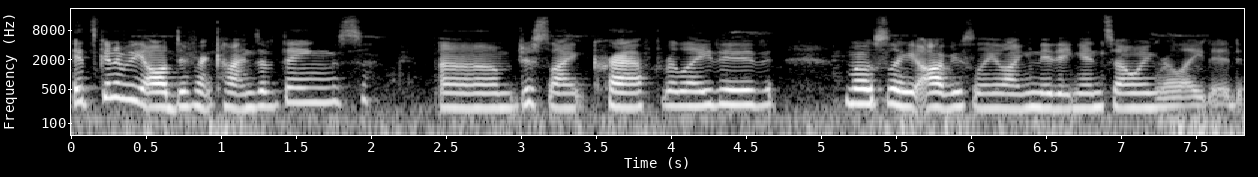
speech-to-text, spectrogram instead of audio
it's going to be all different kinds of things, um, just like craft related, mostly obviously like knitting and sewing related.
